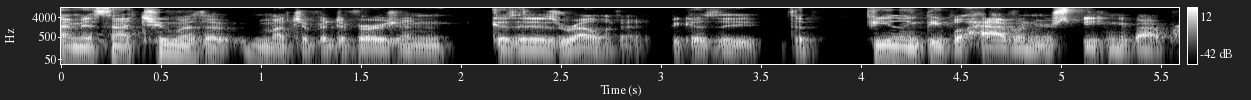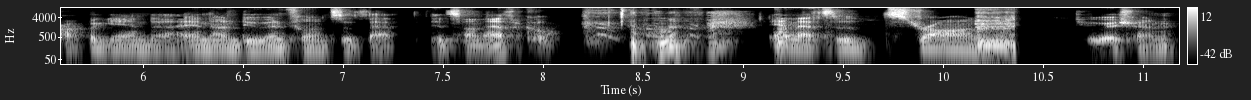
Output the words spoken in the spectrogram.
I mean, it's not too much, much of a diversion because it is relevant because the the feeling people have when you're speaking about propaganda and undue influence is that it's unethical. and that's a strong intuition.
